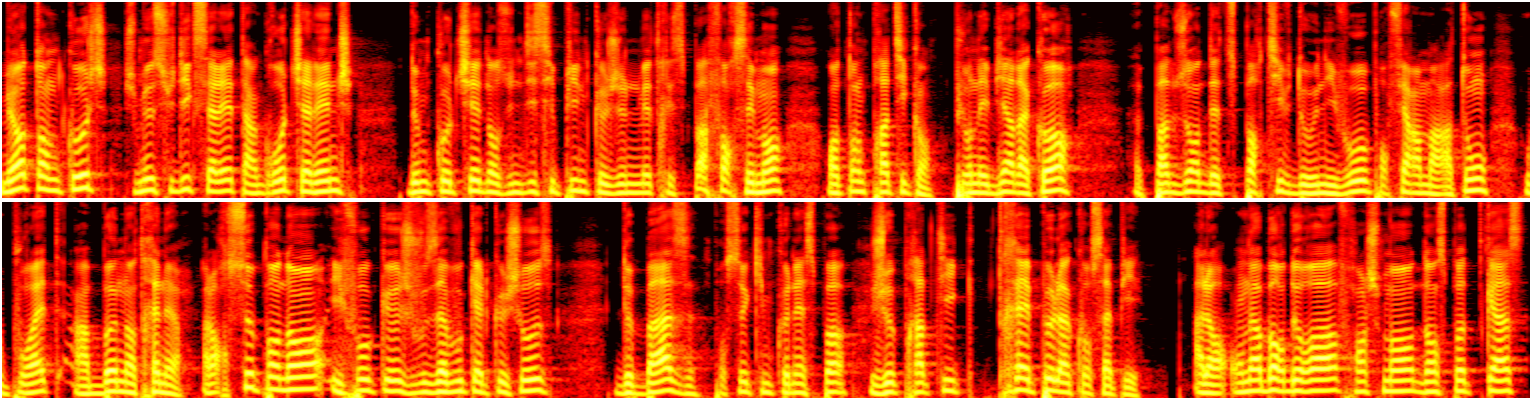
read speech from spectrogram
Mais en tant que coach, je me suis dit que ça allait être un gros challenge de me coacher dans une discipline que je ne maîtrise pas forcément en tant que pratiquant. Puis on est bien d'accord, pas besoin d'être sportif de haut niveau pour faire un marathon ou pour être un bon entraîneur. Alors cependant, il faut que je vous avoue quelque chose de base. Pour ceux qui ne me connaissent pas, je pratique très peu la course à pied. Alors, on abordera franchement dans ce podcast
